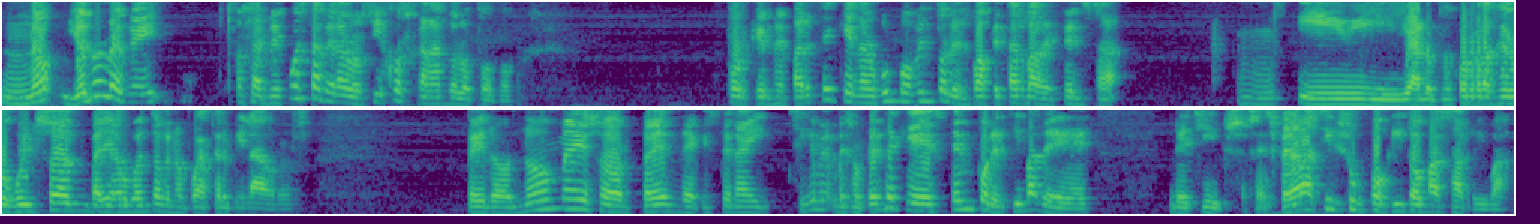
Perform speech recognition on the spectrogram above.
no, yo no le veo. O sea, me cuesta ver a los hijos ganándolo todo. Porque me parece que en algún momento les va a petar la defensa y a lo mejor Russell Wilson va a llegar un momento que no puede hacer milagros. Pero no me sorprende que estén ahí. Sí que me, sorprende que estén por encima de, de Chips. O sea, esperaba Chips un poquito más arriba.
